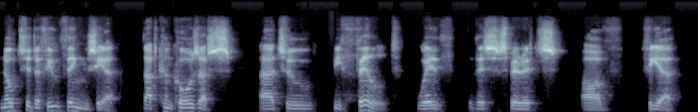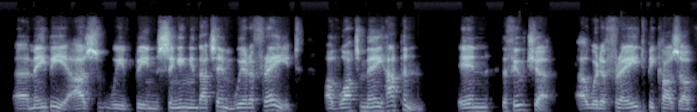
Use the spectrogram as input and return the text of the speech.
noted a few things here that can cause us uh, to be filled with this spirit of fear uh, maybe as we've been singing in that hymn, we're afraid of what may happen in the future. Uh, we're afraid because of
